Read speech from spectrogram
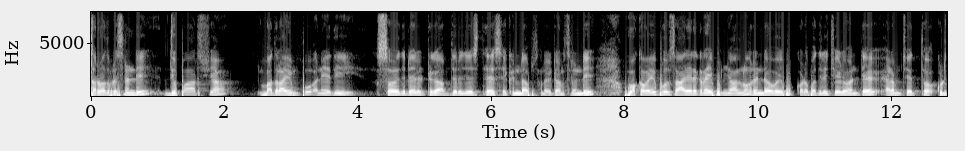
తర్వాత ప్రశ్న అండి ద్విపార్శ్వ బదలాయింపు అనేది. సో ఇది డైరెక్ట్గా అబ్జర్వ్ చేస్తే సెకండ్ ఆప్షన్ రైట్ ఆన్సర్ అండి. ఒకవైపు శారీరక నైపుణ్యాలను రెండవ వైపు కూడా బదిలీ చేయడం అంటే ఎడమ చేత్తో కుడి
